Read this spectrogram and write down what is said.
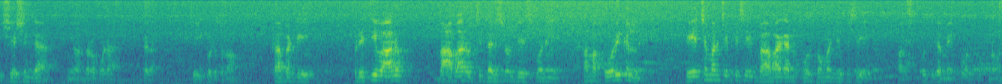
విశేషంగా మేమందరం కూడా ఇక్కడ చేయబడుతున్నాం. కాబట్టి ప్రతి వారు బాబాను వచ్చి దర్శనం చేసుకొని తమ కోరికల్ని తీర్చమని చెప్పేసి బాబా గారిని కోరుకోమని చెప్పేసి మనస్ఫూర్తిగా మేము కోరుకుంటున్నాం.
